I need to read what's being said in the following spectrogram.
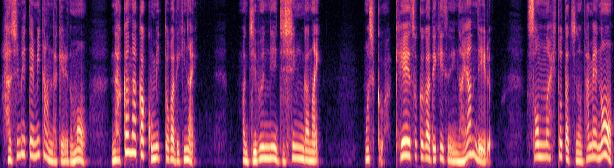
始めてみたんだけれども、なかなかコミットができない。まあ、自分に自信がない。もしくは継続ができずに悩んでいる。そんな人たちのための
